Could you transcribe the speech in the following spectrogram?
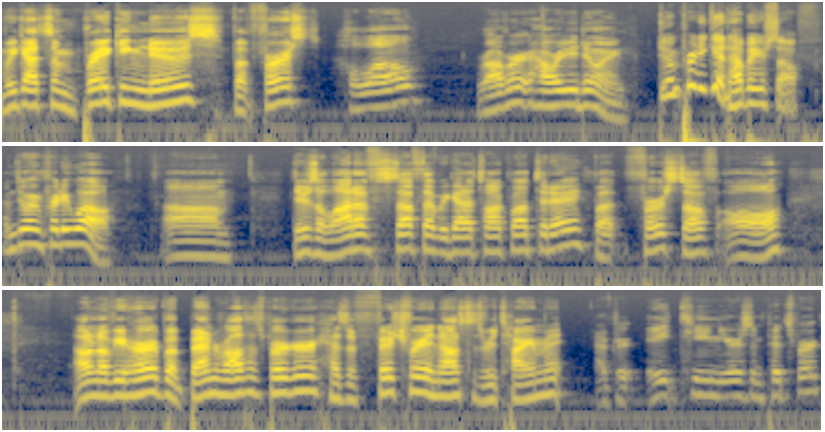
we got some breaking news, but first, hello, Robert. How are you doing? Doing pretty good. How about yourself? I'm doing pretty well. Um, there's a lot of stuff that we got to talk about today, but first of all, I don't know if you heard, but Ben Roethlisberger has officially announced his retirement after 18 years in Pittsburgh.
